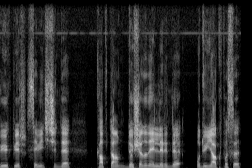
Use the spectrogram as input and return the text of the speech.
büyük bir sevinç içinde kaptan Döşan'ın ellerinde o Dünya Kupası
